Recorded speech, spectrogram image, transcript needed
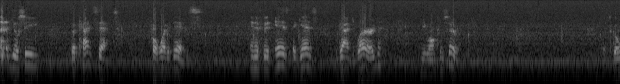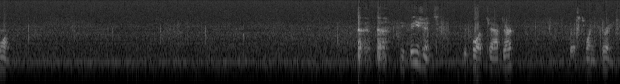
you'll see the concept for what it is. And if it is against God's word, you won't consider it. Let's go on. Ephesians, the fourth chapter, verse 23.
